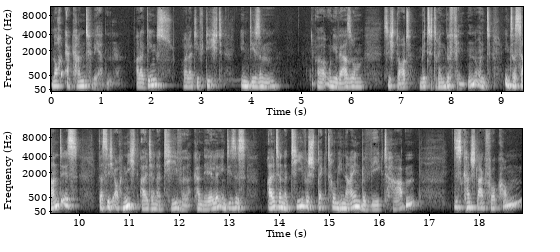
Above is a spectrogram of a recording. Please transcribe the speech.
noch erkannt werden. Allerdings relativ dicht in diesem äh, Universum sich dort mit drin befinden. Und interessant ist, dass sich auch nicht alternative Kanäle in dieses alternative Spektrum hineinbewegt haben. Das kann stark vorkommen,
